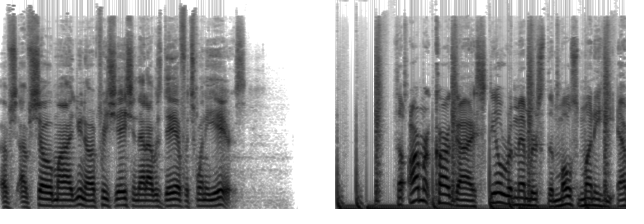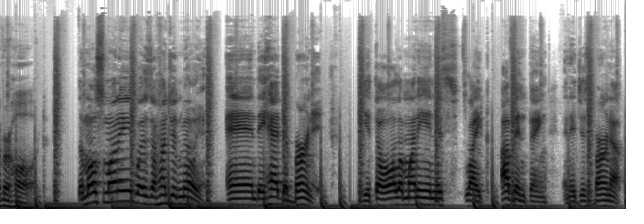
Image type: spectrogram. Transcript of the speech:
of, of show my, you know, appreciation that I was there for 20 years. The armored car guy still remembers the most money he ever hauled. The most money was a hundred million, and they had to burn it. You throw all the money in this like oven thing, and it just burn up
